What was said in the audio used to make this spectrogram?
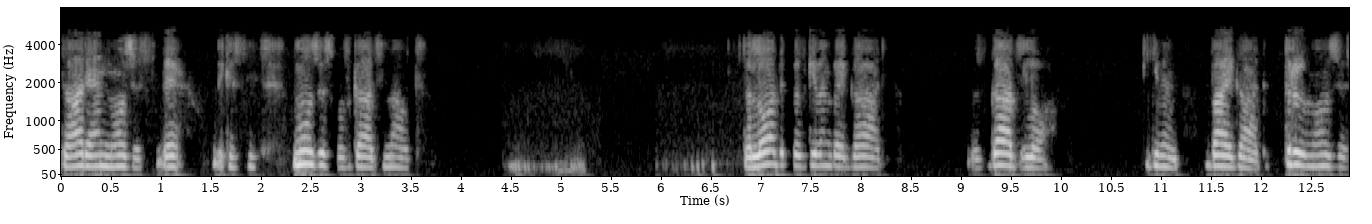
God and Moses there because Moses was God's mouth. The law that was given by God was God's law, given by God through Moses.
